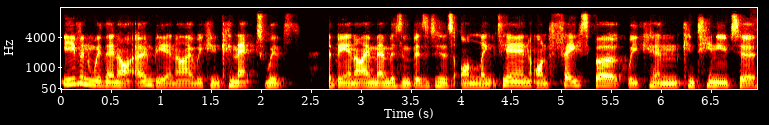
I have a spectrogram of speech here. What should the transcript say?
even within our own BNI we can connect with the BNI members and visitors on LinkedIn on Facebook. We can continue to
